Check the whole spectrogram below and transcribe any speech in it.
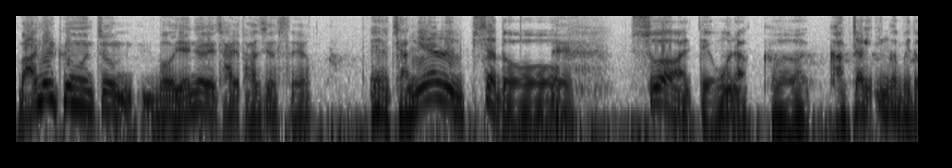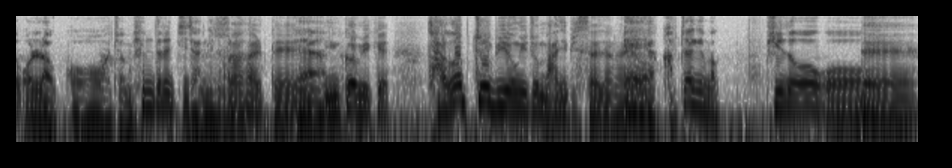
마늘금은 좀 뭐 예년에 잘 받으셨어요? 예, 작년에는 비싸도 네. 수확할 때 워낙 그 갑자기 임금비도 올랐고 좀 힘들었지 작년에. 수확할 올랐- 때 예. 인건비 이렇게 작업조 비용이 좀 많이 비싸잖아요. 예, 갑자기 막 비도 오고 네,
